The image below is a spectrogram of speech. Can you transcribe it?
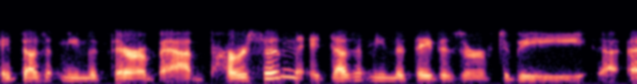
It doesn't mean that they're a bad person. It doesn't mean that they deserve to be uh,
